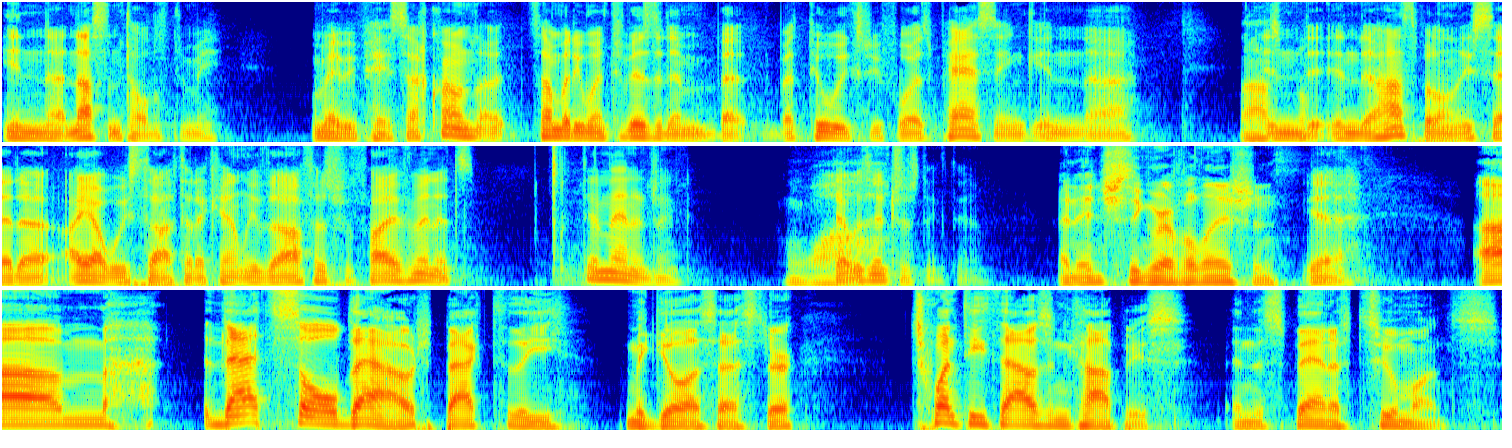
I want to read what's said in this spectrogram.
in uh, told it to me, maybe Pesach Krohn. Somebody went to visit him about, about two weeks before his passing in, uh, in the, in the hospital, and he said, uh, "I always thought that I can't leave the office for five minutes." They're managing. Wow, that was interesting to him. An interesting revelation. Yeah. Um, that sold out. Back to the Megillah Esther, twenty thousand copies in the span of two months.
